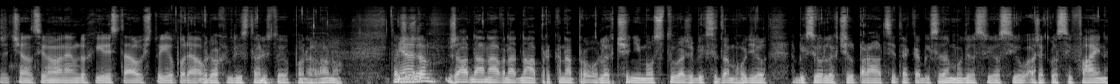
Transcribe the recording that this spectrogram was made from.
Řečeno Cimrmanem do chvíli stál, už stojí opodál. Do chvíli stál, už stojí opodál, ano. Takže to... žádná návnadná prkna pro odlehčení mostu a že bych si tam hodil, abych si odlehčil práci, tak abych si tam hodil svého sílu a řekl si fajn,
